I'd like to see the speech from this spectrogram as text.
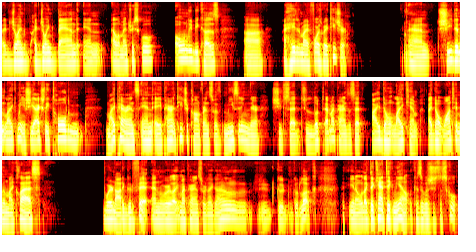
I joined I joined band in elementary school only because uh, I hated my fourth grade teacher, and she didn't like me. She actually told my parents in a parent teacher conference with me sitting there. She said she looked at my parents and said, "I don't like him. I don't want him in my class." We're not a good fit, and we're like, my parents were like, "Oh, good, good luck," you know, like they can't take me out because it was just a school.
